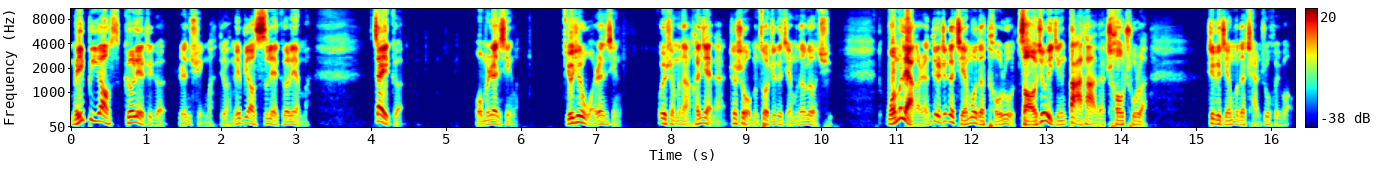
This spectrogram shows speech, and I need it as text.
没必要割裂这个人群嘛，对吧？没必要撕裂割裂嘛。再一个，我们任性了，尤其是我任性了。为什么呢？很简单，这是我们做这个节目的乐趣。我们两个人对这个节目的投入，早就已经大大的超出了这个节目的产出回报。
